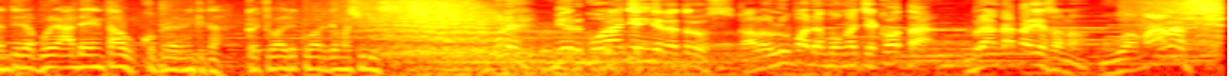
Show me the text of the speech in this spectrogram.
Dan tidak boleh ada yang tahu keberadaan kita Kecuali keluarga Mas Yudis Udah, biar gua aja yang jaga terus. Kalau lu pada mau ngecek kota, berangkat aja sono. Gua males.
